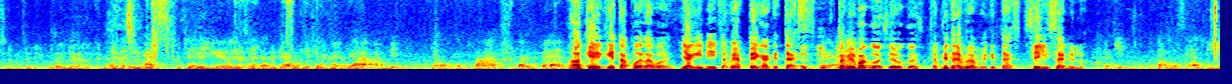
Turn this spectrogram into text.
Saya minta dia tu. saya cadangkan Encik Zakaria ambil uh, kertas dan pen. Okey, okey, tak apa, tak apa. Yang ini tak payah pen dengan kertas. Tapi bagus, saya bagus. Tapi tak payah ambil kertas. Saya lisan dulu. Okey, pertama sekali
